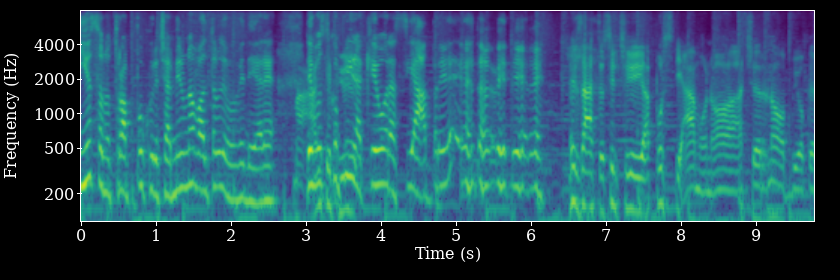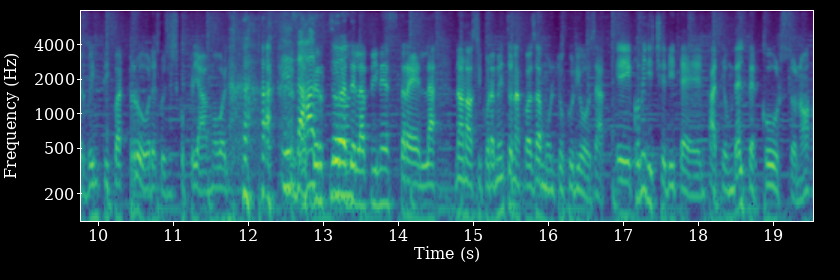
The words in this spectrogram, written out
Io sono troppo curiosa, cioè almeno una volta lo devo vedere. Ma devo scoprire più... a che ora si apre e andare a vedere. Esatto, sì, ci appostiamo no, a Cernobbio per 24 ore così scopriamo esatto. l'apertura della finestrella. No, no, sicuramente una cosa molto curiosa. E come dicevi te, infatti è un bel percorso, no?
